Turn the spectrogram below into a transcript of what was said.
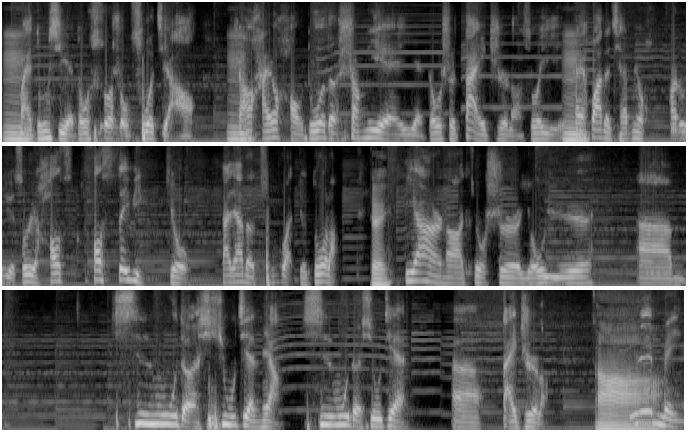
嗯，买东西也都缩手缩脚，然后还有好多的商业也都是代滞了，所以该花的钱没有花出去，所以 house house saving 就大家的存款就多了。对，第二呢，就是由于啊，新屋的修建量，新屋的修建，呃，代滞了啊，因为每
